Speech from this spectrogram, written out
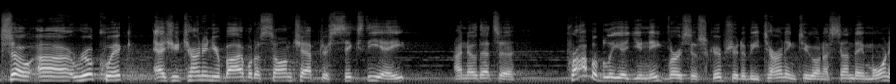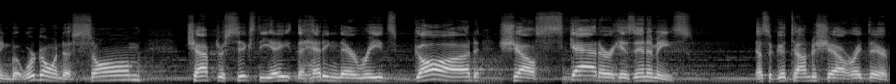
So, uh, real quick, as you turn in your Bible to Psalm chapter 68, I know that's a probably a unique verse of scripture to be turning to on a Sunday morning, but we're going to Psalm chapter 68. The heading there reads, God shall scatter his enemies. That's a good time to shout right there.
